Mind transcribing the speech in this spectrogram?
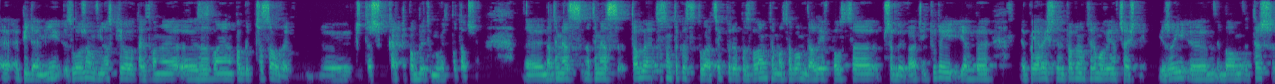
epidemii złożą wnioski o tak zwane zezwolenia na pobyt czasowy, czy też karty pobytu, mówiąc potocznie. Natomiast, natomiast to, to są tylko sytuacje, które pozwolą tym osobom dalej w Polsce przebywać i tutaj jakby pojawia się ten problem, o którym mówiłem wcześniej. Jeżeli, bo też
